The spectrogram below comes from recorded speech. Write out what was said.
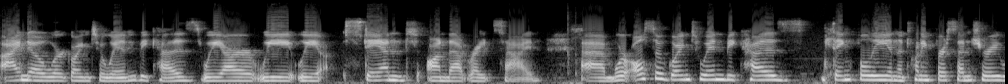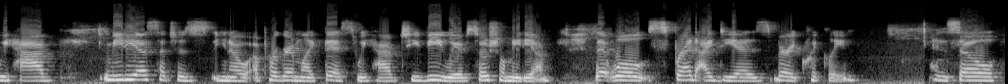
I know we're going to win because we are we we stand on that right side. Um, we're also going to win because thankfully in the 21st century we have media such as you know a program like this. We have TV, we have social media that will spread ideas very quickly. And so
